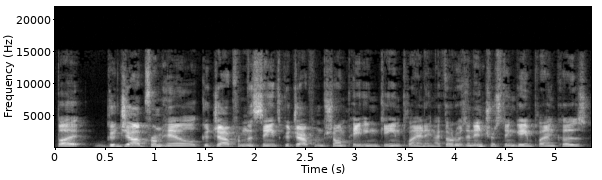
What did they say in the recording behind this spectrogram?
But good job from Hill, good job from the Saints, good job from Sean Payton game planning. I thought it was an interesting game plan because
